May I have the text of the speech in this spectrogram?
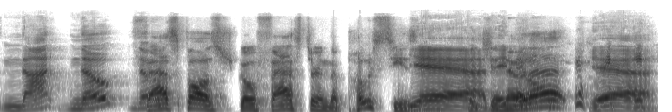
Not nope. nope. Fastballs go faster in the postseason. Yeah, Did you know don't. that? Yeah.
